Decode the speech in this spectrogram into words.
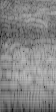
Oh,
